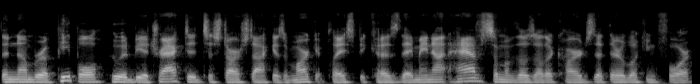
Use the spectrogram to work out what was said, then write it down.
the number of people who would be attracted to StarStock as a marketplace because they may not have some of those other cards that they're looking for.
